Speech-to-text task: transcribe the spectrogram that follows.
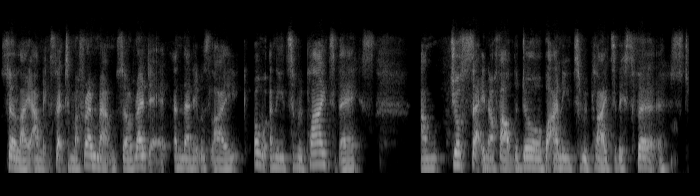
so like I'm expecting my friend round. So I read it and then it was like, Oh, I need to reply to this. I'm just setting off out the door, but I need to reply to this first.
